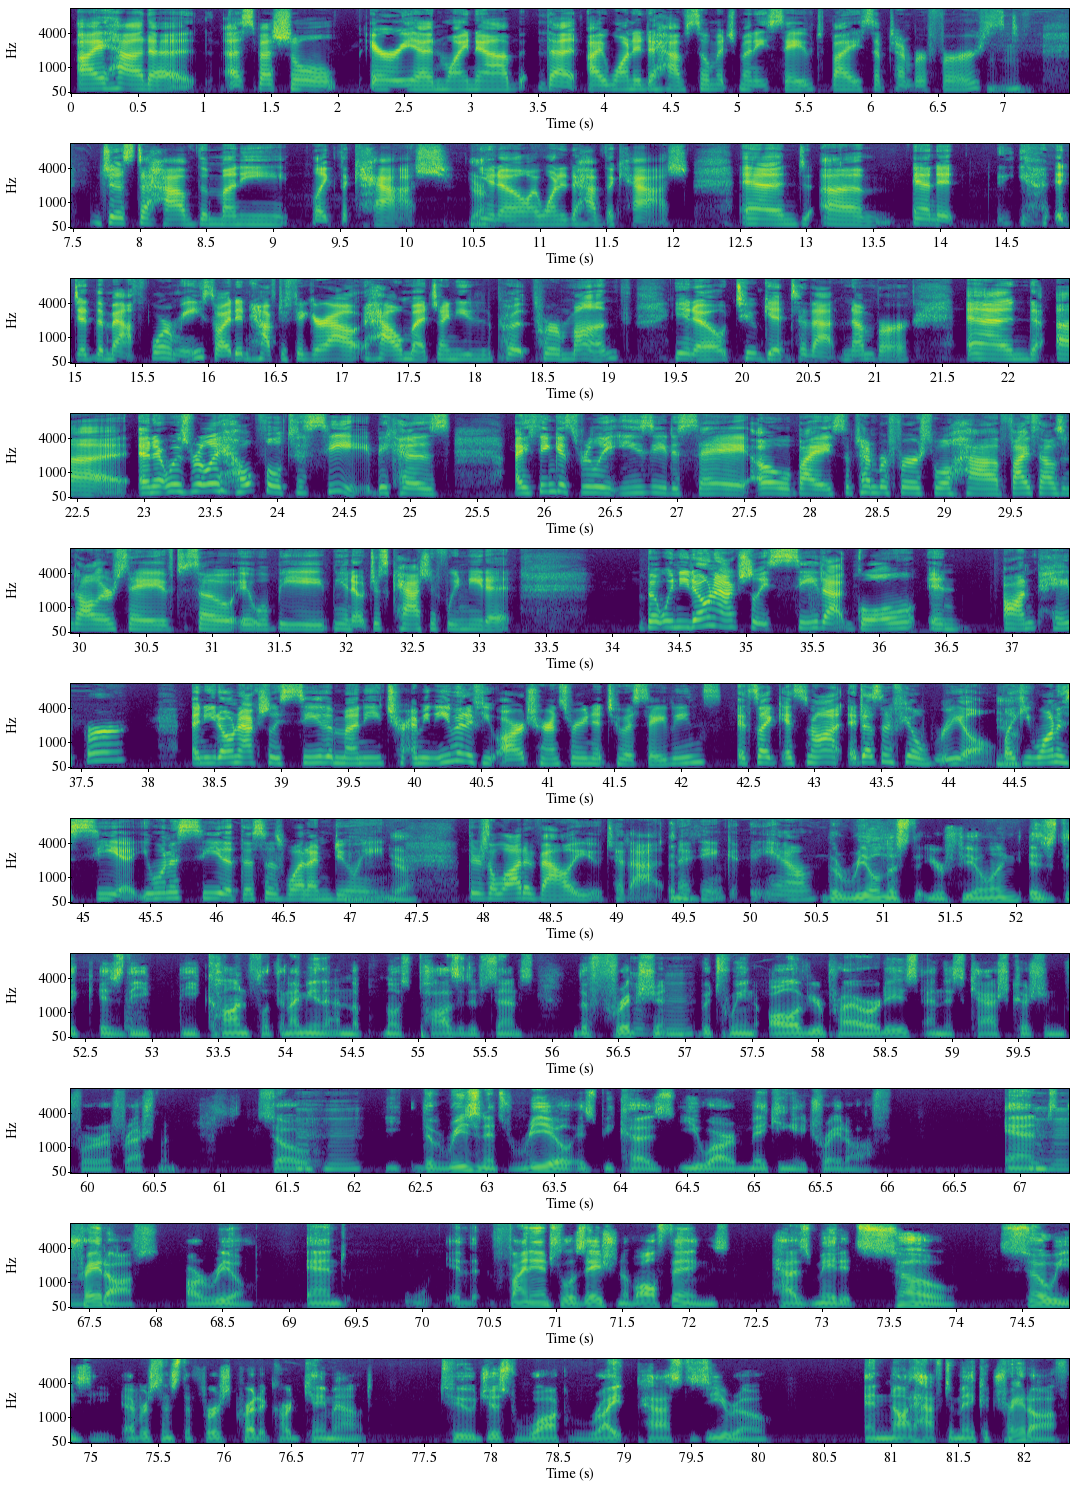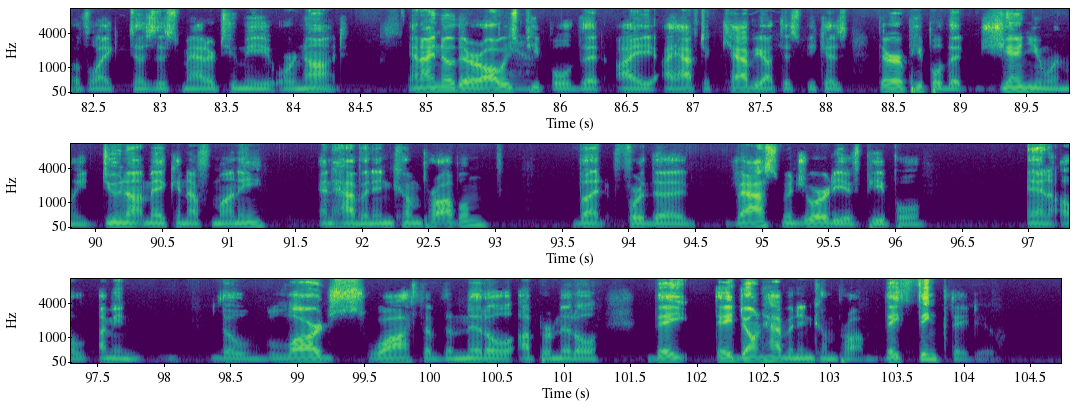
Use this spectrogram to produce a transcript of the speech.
I had a, a special area in YNAB that I wanted to have so much money saved by September 1st mm-hmm. just to have the money like the cash. Yeah. You know, I wanted to have the cash. And um and it it did the math for me so i didn't have to figure out how much i needed to put per month you know to get to that number. And uh and it was really helpful to see because i think it's really easy to say oh by september 1st we'll have $5000 saved so it will be you know just cash if we need it. But when you don't actually see that goal in on paper and you don't actually see the money. Tra- I mean, even if you are transferring it to a savings, it's like it's not. It doesn't feel real. Yeah. Like you want to see it. You want to see that this is what I'm mm-hmm. doing. Yeah. There's a lot of value to that. And I think you know the realness that you're feeling is the is the the conflict, and I mean that in the most positive sense. The friction mm-hmm. between all of your priorities and this cash cushion for a freshman. So mm-hmm. the reason it's real is because you are making a trade off and mm-hmm. trade-offs are real. And financialization of all things has made it so so easy ever since the first credit card came out to just walk right past zero and not have to make a trade-off of like does this matter to me or not? And i know there are always yeah. people that i i have to caveat this because there are people that genuinely do not make enough money and have an income problem. But for the vast majority of people and I mean the large swath of the middle upper middle they they don't have an income problem they think they do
